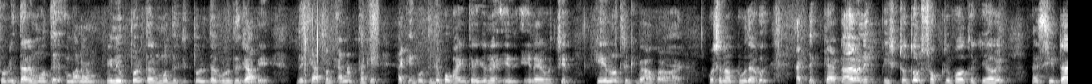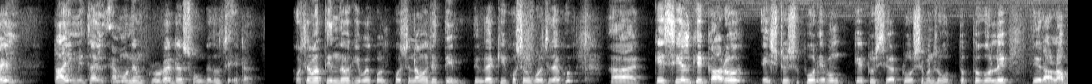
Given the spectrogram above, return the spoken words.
তড়িৎদ্বারের মধ্যে মানে বিনিয়োগ তরিদ্দারের মধ্যে, যে তড়িৎদ্বারগুলোতে যাবে, যে ক্যাথন অ্যানোড থাকে, একই গতিতে প্রবাহিত, এই জন্য এরাই হচ্ছে কে এনো থেকে ব্যবহার করা হয়। কোশ্চেন নাম্বার টু দেখো, একটি ক্যাটায়নিক পৃষ্ঠতল সক্রিয় পদার্থ কী হবে? সিটাইল, টাইমিথাইল, অ্যামোনিয়াম ক্লোরাইড, যার সংকেত হচ্ছে এটা। কোশ্চেন নাম্বার তিন দেখো কী বই কোশ্চেন নাম্বার হচ্ছে তিন। তিন দেখো কী কোশ্চেন বলেছে দেখো। কেসিএলকে গাঢ় এইচ টু ফোর এবং K two CR two seven সহ উত্তপ্ত করলে যে রালাব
